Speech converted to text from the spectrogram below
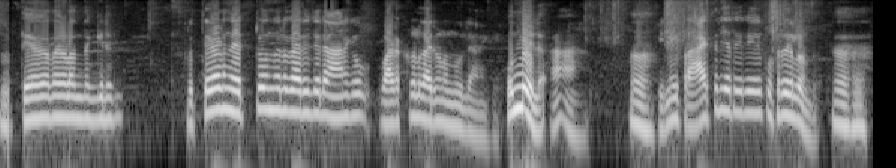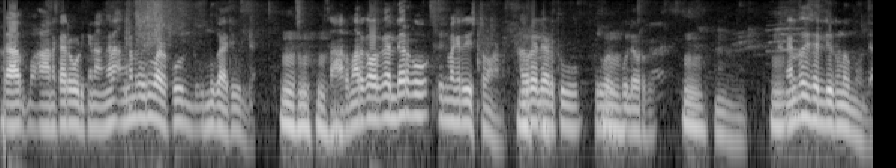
പ്രത്യേകതകൾ എന്തെങ്കിലും? പ്രത്യേകം ഏറ്റവും നല്ല കാര്യം വെച്ചാൽ ആനയ്ക്ക് വഴക്കുകൾ കാര്യങ്ങളൊന്നുമില്ല ആനയ്ക്ക്. ഒന്നുമില്ല? ആ പിന്നെ ഈ പ്രായത്തിൽ ചെറിയ ചെറിയ കുസൃതികളുണ്ട്. ആനക്കാരെ ഓടിക്കണം അങ്ങനെ അങ്ങനെ ഒരു വഴക്കും ഒന്നും കാര്യമില്ല. സാറുമാർക്ക് അവർക്ക് എല്ലാവർക്കും ഇത് ഭയങ്കര ഇഷ്ടമാണ്. അവരെല്ലാം അടുത്ത് പോകും ഒരു കുഴപ്പമില്ല അവർക്ക്. അങ്ങനത്തെ ശല്യങ്ങളൊന്നുമില്ല.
